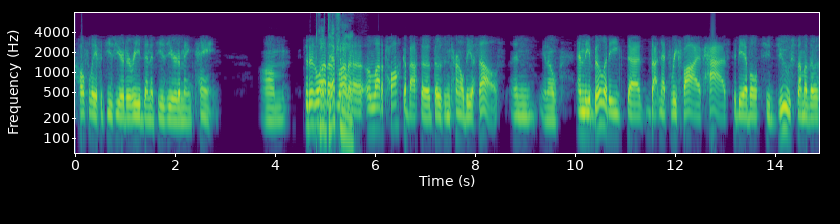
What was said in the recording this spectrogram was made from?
hopefully, if it's easier to read, then it's easier to maintain. Um, so there's a Well, lot of lot of a lot of talk about the, those internal DSLs, and you know, and the ability that .NET 3.5 has to be able to do some of those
